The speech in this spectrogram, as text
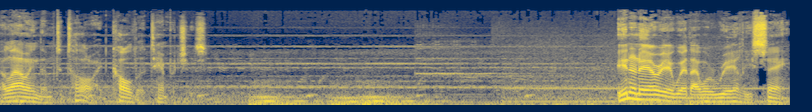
allowing them to tolerate colder temperatures. In an area where they were rarely seen,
